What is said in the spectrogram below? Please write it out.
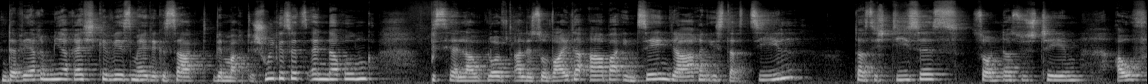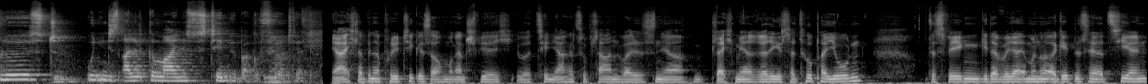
Und da wäre mir recht gewesen, man hätte gesagt, wir machen die Schulgesetzänderung, Bisher läuft alles so weiter, aber in zehn Jahren ist das Ziel, dass sich dieses Sondersystem auflöst mhm. und in das allgemeine System übergeführt ja. wird. Ja, ich glaube, in der Politik ist es auch immer ganz schwierig, über zehn Jahre zu planen, weil es sind ja gleich mehrere Legislaturperioden. Deswegen jeder will ja immer nur Ergebnisse erzielen,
